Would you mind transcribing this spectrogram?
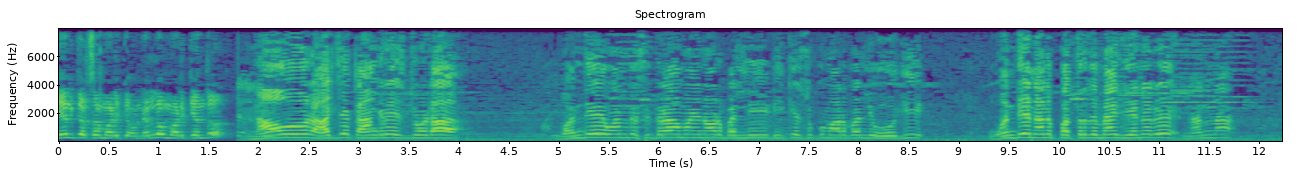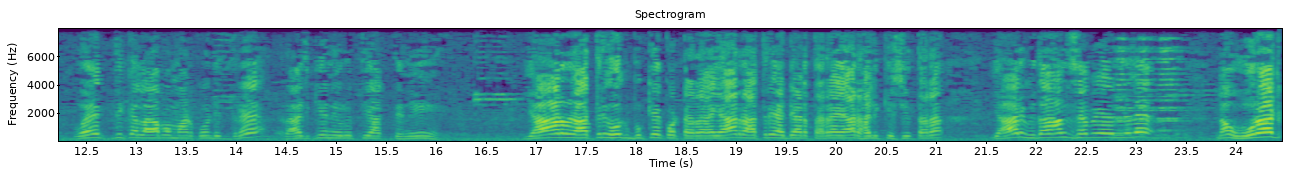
ಏನ್ ಕೆಲಸ ಮಾಡ್ಕೊ ಅವನ್ನೆಲ್ಲ ಮಾಡ್ಕೊಂಡು ನಾವು ರಾಜ್ಯ ಕಾಂಗ್ರೆಸ್ ಜೋಡ ಒಂದೇ ಒಂದು ಸಿದ್ದರಾಮಯ್ಯನವ್ರ ಬಲ್ಲಿ ಡಿ ಕೆ ಶಿವಕುಮಾರ್ ಬಲ್ಲಿ ಹೋಗಿ ಒಂದೇ ನನ್ನ ಪತ್ರದ ಮ್ಯಾಗ ಏನಾರೇ ನನ್ನ ವೈಯಕ್ತಿಕ ಲಾಭ ಮಾಡ್ಕೊಂಡಿದ್ರೆ ರಾಜಕೀಯ ನಿವೃತ್ತಿ ಆಗ್ತೀನಿ. ಯಾರು ರಾತ್ರಿ ಹೋಗಿ ಬುಕ್ಕೆ ಕೊಟ್ಟಾರ, ಯಾರು ರಾತ್ರಿ ಅಡ್ಡಾಡ್ತಾರ, ಯಾರು ಹಲಿಕಿಸಿತಾರ ಯಾರು ವಿಧಾನಸಭೆಯಲ್ಲೇ ನಾವು ಹೋರಾಟ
